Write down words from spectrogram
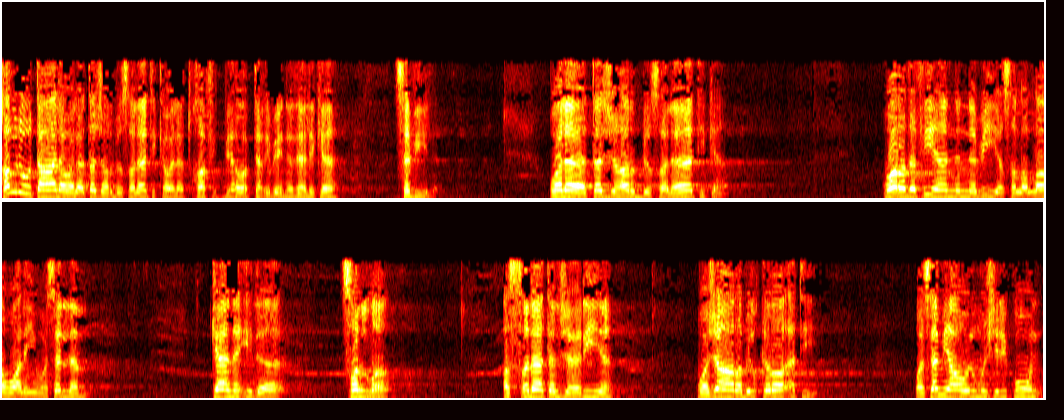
قوله تعالى ولا تجهر بصلاتك ولا تخافت بها وابتغي بين ذلك سبيلا. ولا تجهر بصلاتك. ورد فيها أن النبي صلى الله عليه وسلم كان إذا صلى الصلاة الجهرية وجهر بالقراءة وسمعه المشركون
